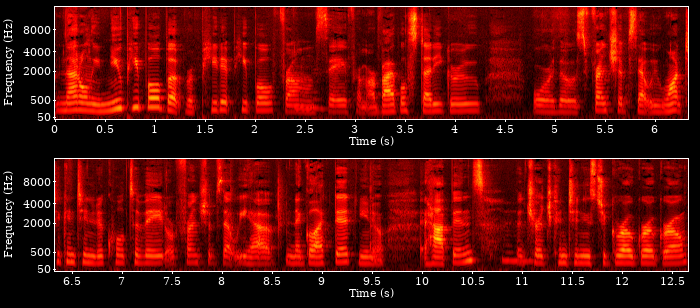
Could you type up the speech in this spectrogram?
not only new people but repeated people from mm-hmm. say from our Bible study group or those friendships that we want to continue to cultivate or friendships that we have neglected, you know, it happens. The mm-hmm. church continues to grow, grow, grow.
